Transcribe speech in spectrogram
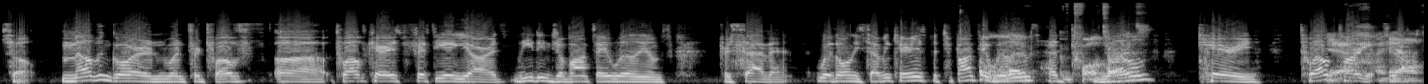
So Melvin Gordon went for 12, uh, 12 carries, 58 yards, leading Javonte Williams for seven with only seven carries. But Javonte Eleven. Williams had 12 12, targets? carry, 12 yeah, targets. Yeah.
